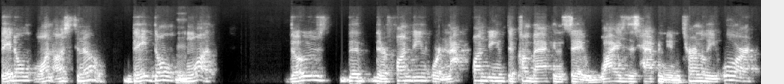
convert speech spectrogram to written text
They don't want us to know. They don't mm. want those that they're funding or not funding to come back and say, why is this happening internally? Or,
